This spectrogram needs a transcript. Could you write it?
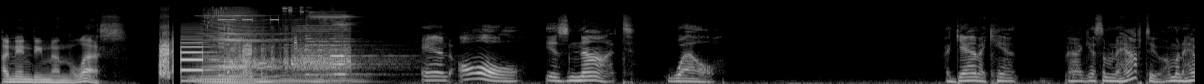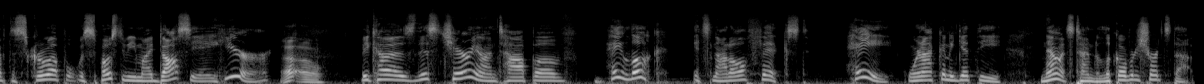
an ending nonetheless. and all is not well. Again, I can't. I guess I'm going to have to. I'm going to have to screw up what was supposed to be my dossier here Uh oh. Because this cherry on top of, hey, look, it's not all fixed. Hey, we're not going to get the. Now it's time to look over to shortstop.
